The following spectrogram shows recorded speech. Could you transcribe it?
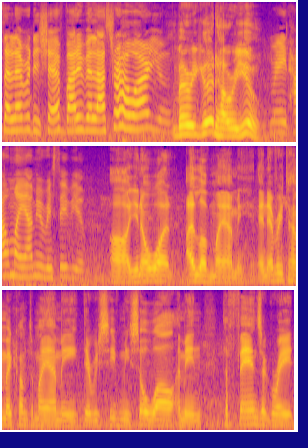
celebrity chef, Barry Velastro. How are you? Very good. How are you? Great. How Miami receive you? Uh, you know what? I love Miami, and every time I come to Miami, they receive me so well. I mean, the fans are great.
